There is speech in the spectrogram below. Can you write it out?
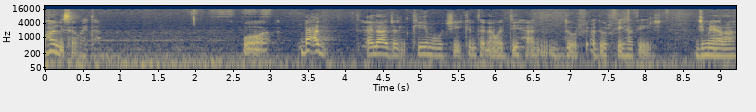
وهاللي سويته. وبعد علاج الكيمو وشي كنت أنا أوديها ندور أدور فيها في جميرة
